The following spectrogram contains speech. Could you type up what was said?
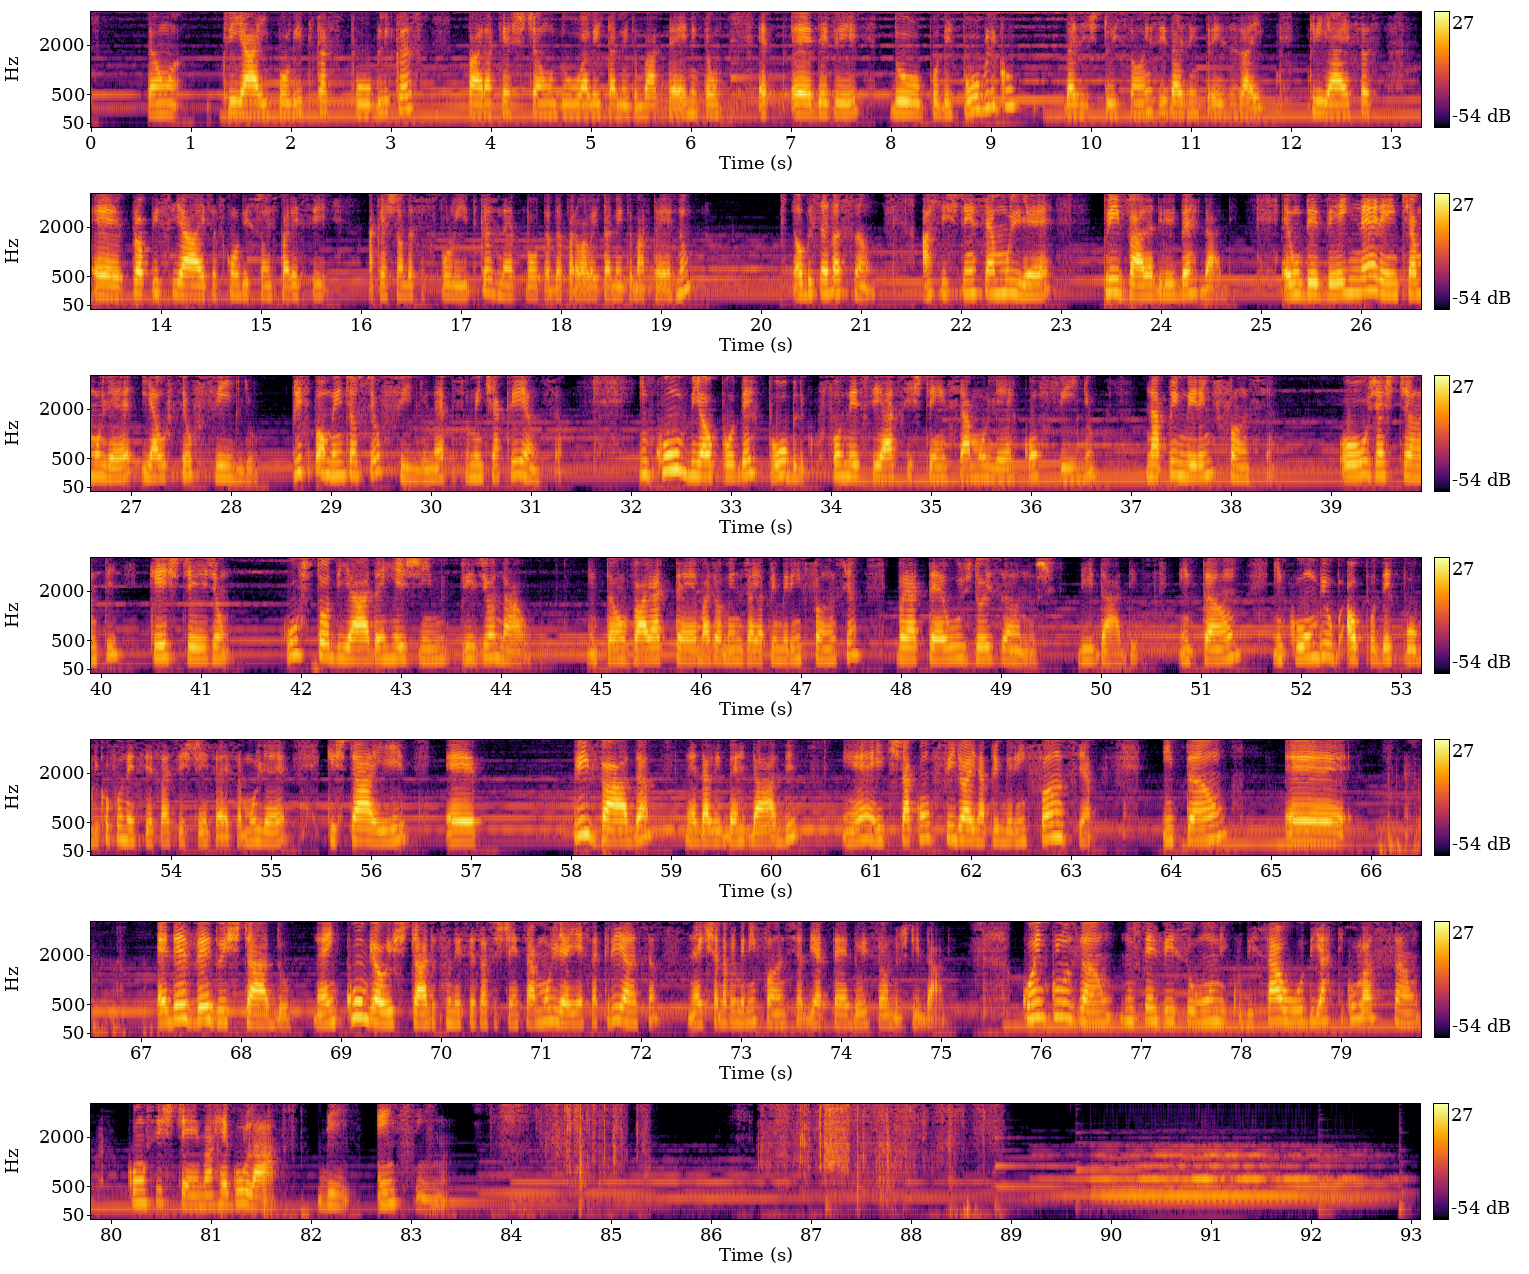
Então, criar aí políticas públicas para a questão do aleitamento materno. Então, é, é dever do poder público, das instituições e das empresas aí criar essas, é, propiciar essas condições para esse, a questão dessas políticas, né, voltada para o aleitamento materno. Observação: assistência à mulher privada de liberdade é um dever inerente à mulher e ao seu filho, principalmente ao seu filho, né? principalmente à criança. Incumbe ao poder público fornecer assistência à mulher com filho na primeira infância ou gestante que estejam custodiada em regime prisional. Então, vai até mais ou menos aí a primeira infância, vai até os dois anos de idade. Então, incumbe ao poder público fornecer essa assistência a essa mulher que está aí é, privada né, da liberdade é, e está com o filho aí na primeira infância. Então, é, é dever do Estado, né, incumbe ao Estado fornecer essa assistência à mulher e essa criança né, que está na primeira infância de até dois anos de idade com inclusão no Serviço Único de Saúde e articulação com o sistema regular de ensino.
